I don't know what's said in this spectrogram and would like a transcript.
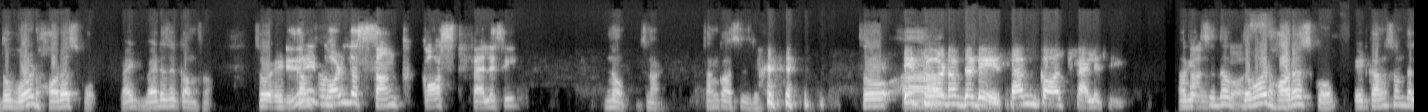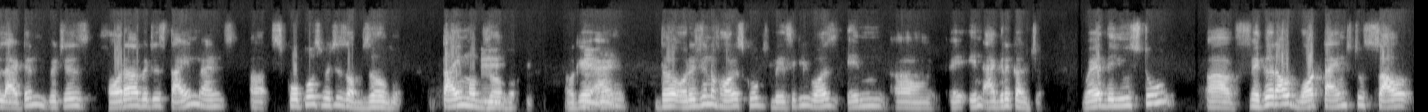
the word horoscope right? Where does it come from? So it Isn't it from called the sunk cost fallacy? no, it's not. Sunk cost is different. so It's uh, word of the day: sunk cost fallacy. Okay, Sunk so the, the word horoscope, it comes from the Latin, which is hora, which is time, and uh, scopus, which is observer, time observer. Okay, Mhm. and the origin of horoscopes basically was in uh, in agriculture, where they used to uh, figure out what times to sow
